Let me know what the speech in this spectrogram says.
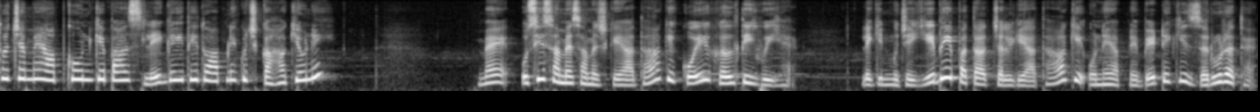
तो जब मैं आपको उनके पास ले गई थी तो आपने कुछ कहा क्यों नहीं? मैं उसी समय समझ गया था कि कोई गलती हुई है। लेकिन मुझे ये भी पता चल गया था कि उन्हें अपने बेटे की ज़रूरत है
